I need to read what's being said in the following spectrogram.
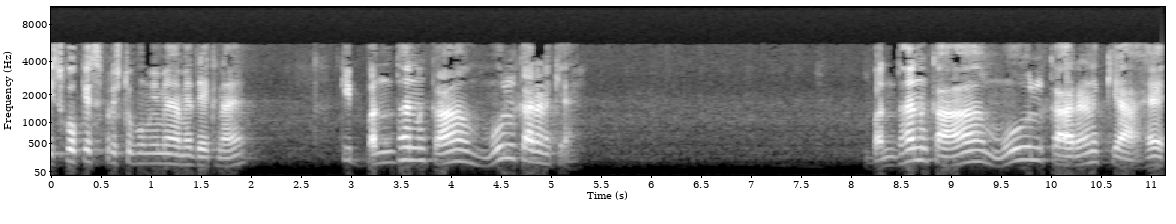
इसको किस पृष्ठभूमि में हमें देखना है? कि बंधन का मूल कारण क्या है? बंधन का मूल कारण क्या है?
